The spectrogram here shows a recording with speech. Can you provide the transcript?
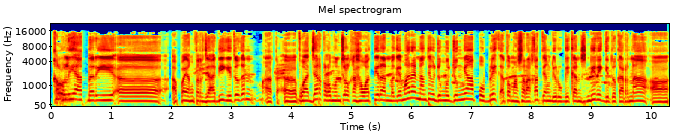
kalau hmm. lihat dari uh, apa yang terjadi gitu kan uh, wajar kalau muncul kekhawatiran bagaimana nanti ujung-ujungnya publik atau masyarakat yang dirugikan sendiri gitu karena uh,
